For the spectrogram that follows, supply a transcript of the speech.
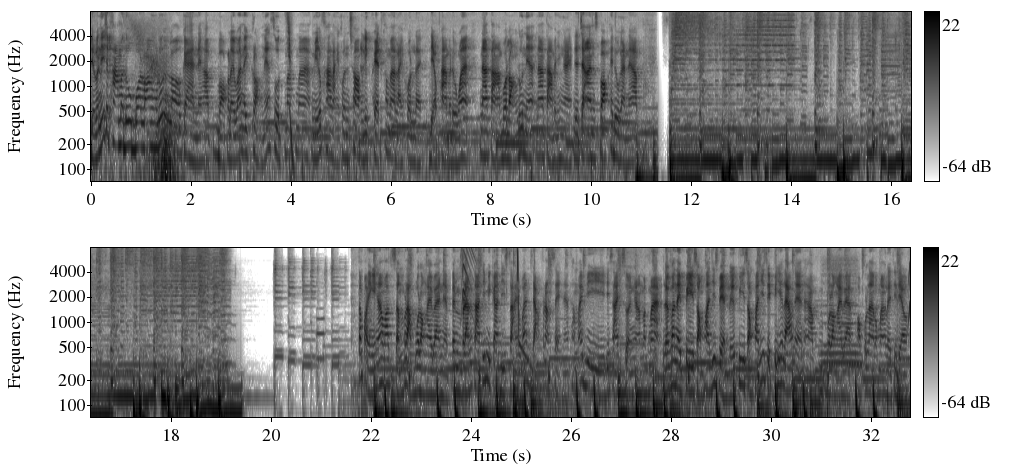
เดี๋ยววันนี้จะพามาดูบัวลองรุ่นโลแกนนะครับ บอกเลยว่าในกล่องนี้สุดมากๆ มีลูกค้าหลายคนชอบรีเควสเข้ามาหลายคนเลย เดี๋ยวพามาดูว่าหน้าตาบัวลองรุ่นนี้หน้าตาเป็นยังไง เดี๋ยวจะอันสป็อกให้ดูกันนะครับ ต้องบอกอย่างนี้ครับว่าสำหรับบัวลองไอแวนเนี่ยเป็นแบรนด์ตาที่มีการดีไซน์แว่นจากฝรั่งเศสนะทำให้มีดีไซน์ที่สวยงามมากๆ แล้วก็ในปี 2021 หรือปี 2020 ปีที่แล้วเนี่ยนะครับบัวลองไอแวนพอปูล่ามากๆเลยทีเดียว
